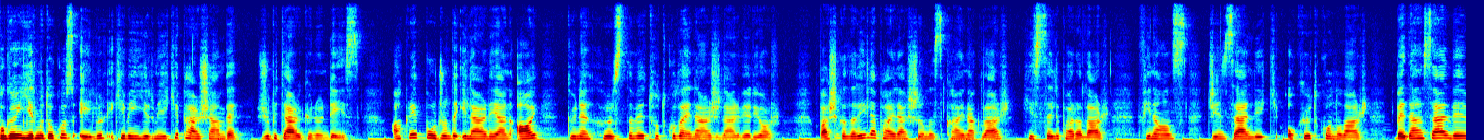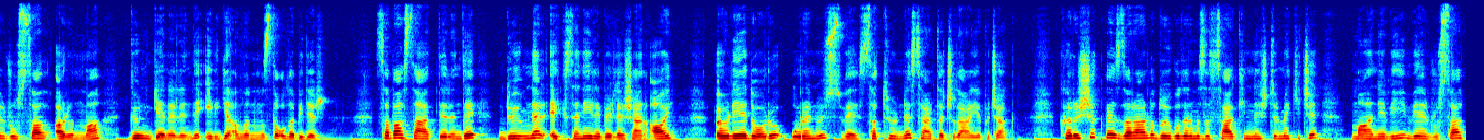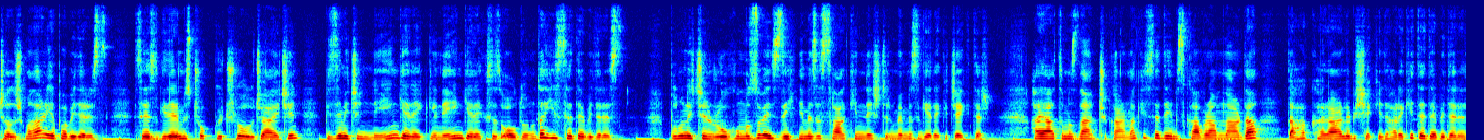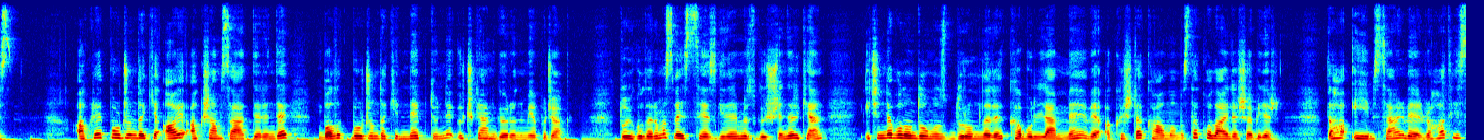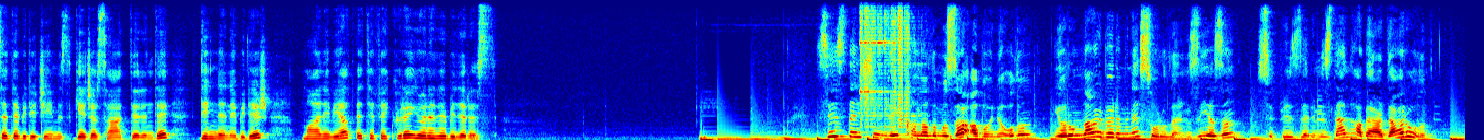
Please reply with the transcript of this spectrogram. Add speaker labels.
Speaker 1: Bugün 29 Eylül 2022 Perşembe, Jüpiter günündeyiz. Akrep burcunda ilerleyen ay güne hırslı ve tutkulu enerjiler veriyor. Başkalarıyla paylaştığımız kaynaklar, hisseli paralar, finans, cinsellik, okült konular, bedensel ve ruhsal arınma gün genelinde ilgi alanımızda olabilir. Sabah saatlerinde düğümler ekseniyle birleşen ay, öğleye doğru Uranüs ve Satürn'e sert açılar yapacak. Karışık ve zararlı duygularımızı sakinleştirmek için manevi ve ruhsal çalışmalar yapabiliriz. Sezgilerimiz çok güçlü olacağı için bizim için neyin gerekli, neyin gereksiz olduğunu da hissedebiliriz. Bunun için ruhumuzu ve zihnimizi sakinleştirmemiz gerekecektir. Hayatımızdan çıkarmak istediğimiz kavramlarda daha kararlı bir şekilde hareket edebiliriz. Akrep burcundaki ay akşam saatlerinde Balık burcundaki Neptünle üçgen görünüm yapacak. Duygularımız ve sezgilerimiz güçlenirken içinde bulunduğumuz durumları kabullenme ve akışta kalmamız da kolaylaşabilir. Daha iyimser ve rahat hissedebileceğimiz gece saatlerinde dinlenebilir, maneviyat ve tefekküre yönelebiliriz. Siz de şimdi kanalımıza abone olun, yorumlar bölümüne sorularınızı yazın, sürprizlerimizden haberdar olun.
